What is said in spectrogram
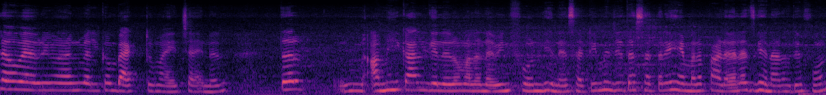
Hello everyone welcome back to my channel तर आम्ही काल गेलेलो मला नवीन फोन घेण्यासाठी. म्हणजे तसा तरी हे मला पाडव्यालाच घेणार होते फोन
